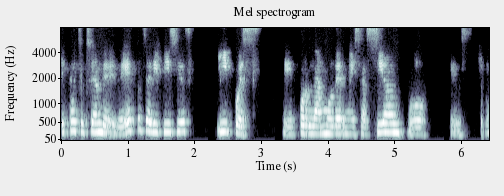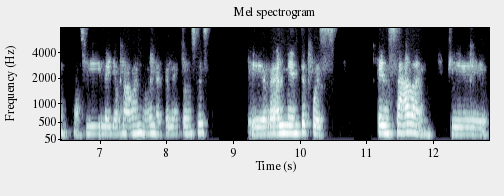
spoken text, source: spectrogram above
esta destrucción de, de estos edificios y pues eh, por la modernización o este, así le llamaban ¿no? en aquel entonces, eh, realmente pues pensaban que,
